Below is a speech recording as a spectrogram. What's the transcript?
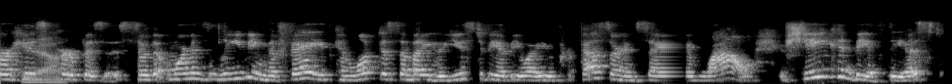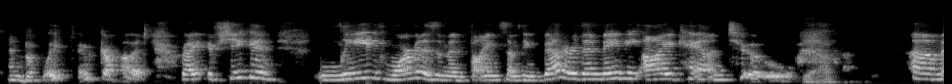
for his yeah. purposes so that Mormons leaving the faith can look to somebody who used to be a BYU professor and say, wow, if she can be a theist and believe in God, right? If she can leave Mormonism and find something better, then maybe I can too. Yeah. Um,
